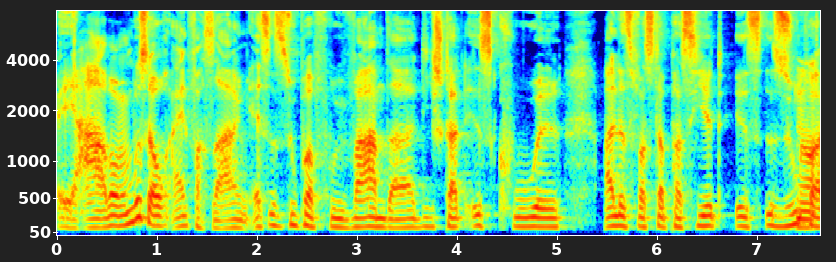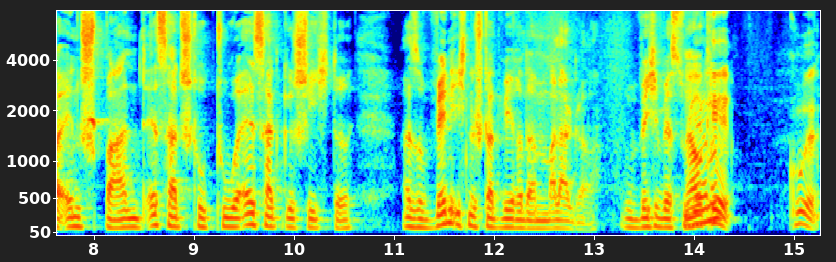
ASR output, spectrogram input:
Ja, aber man muss ja auch einfach sagen, es ist super früh warm da, die Stadt ist cool, alles, was da passiert, ist super Ja. entspannt, es hat Struktur, es hat Geschichte. Also, wenn ich eine Stadt wäre, dann Malaga. Und welche wärst du Ja, gerne? okay. Cool.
